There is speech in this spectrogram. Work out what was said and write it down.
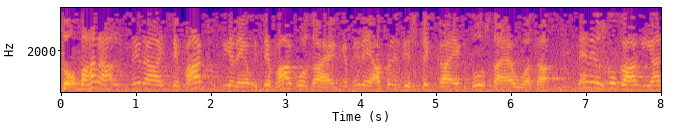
تو بہرحال میرا اتفاق یعنی اتفاق ہوتا ہے کہ میرے اپنے ڈسٹرکٹ کا ایک دوست آیا ہوا تھا۔ میں نے اس کو کہا کہ یار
